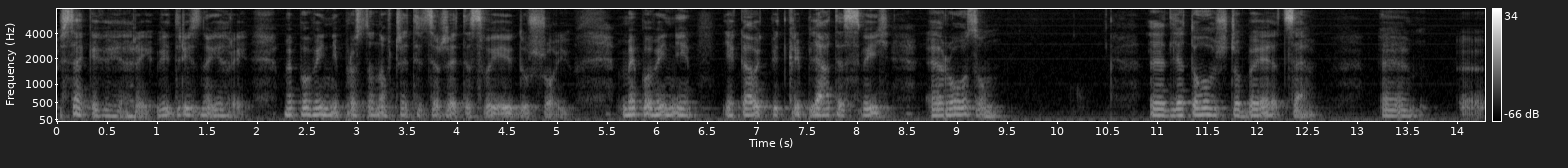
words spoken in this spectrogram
всяких гри, від різної гри. Ми повинні просто навчитися жити своєю душою. Ми повинні, як кажуть, підкріпляти свій розум для того, щоб це. Е,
